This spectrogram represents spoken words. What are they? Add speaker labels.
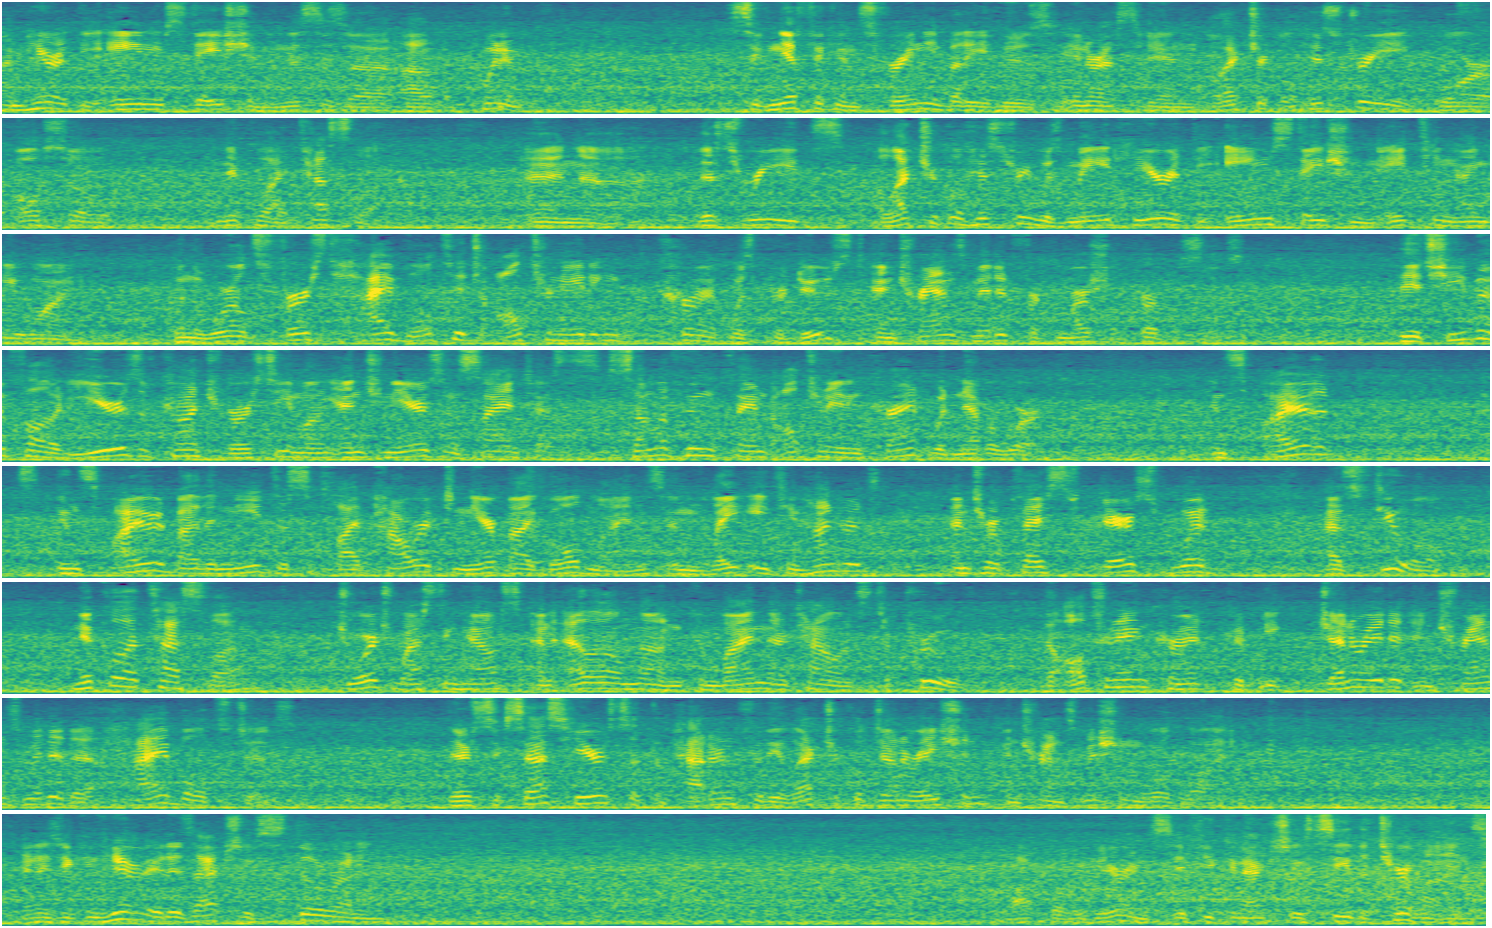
Speaker 1: I'm here at the Ames station, and this is a, a point of significance for anybody who's interested in electrical history or also Nikolai Tesla. And uh, this reads, electrical history was made here at the Ames station in 1891 when the world's first high voltage alternating current was produced and transmitted for commercial purposes. The achievement followed years of controversy among engineers and scientists, some of whom claimed alternating current would never work. Inspired, inspired by the need to supply power to nearby gold mines in the late 1800s and to replace scarce wood as fuel, Nikola Tesla, George Westinghouse, and L.L. Nunn combined their talents to prove the alternating current could be generated and transmitted at high voltages. Their success here set the pattern for the electrical generation and transmission worldwide. And as you can hear, it is actually still running. Walk over here and see if you can actually see the turbines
